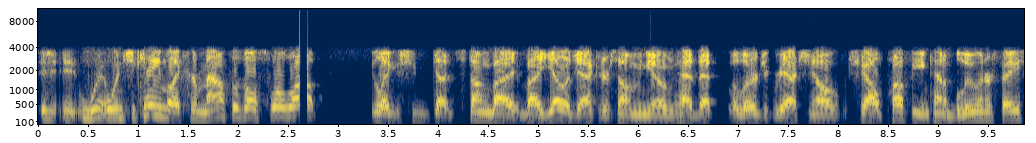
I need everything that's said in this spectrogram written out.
it, it, when, when she came, like her mouth was all swollen up, like she got stung by by a yellow jacket or something. You know, had that allergic reaction. You know, she got all puffy and kind of blue in her face.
